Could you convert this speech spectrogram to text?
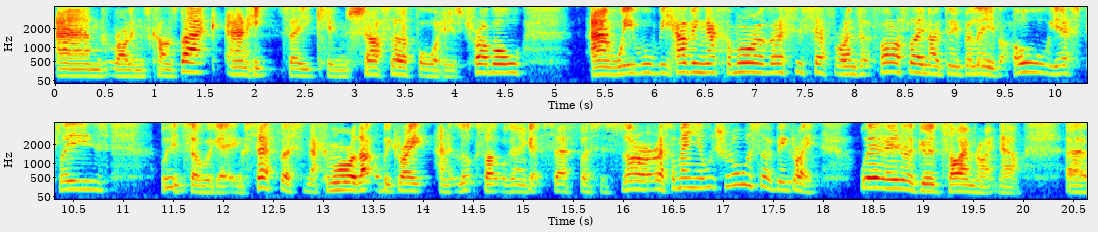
and Rollins comes back, and he say Kinshasa for his trouble. And we will be having Nakamura versus Seth Rollins at Fastlane, I do believe. Oh, yes, please. We, so we're getting Seth versus Nakamura. That will be great. And it looks like we're going to get Seth versus Cesaro at WrestleMania, which will also be great. We're in a good time right now. Uh,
